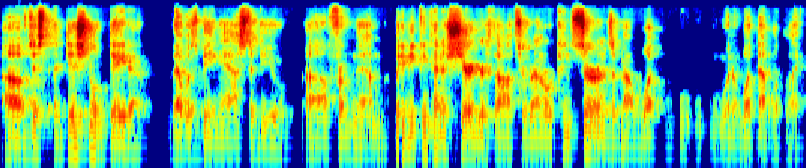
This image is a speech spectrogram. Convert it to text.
of just additional data that was being asked of you uh, from them. Maybe you can kind of share your thoughts around or concerns about what when, what that looked like.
